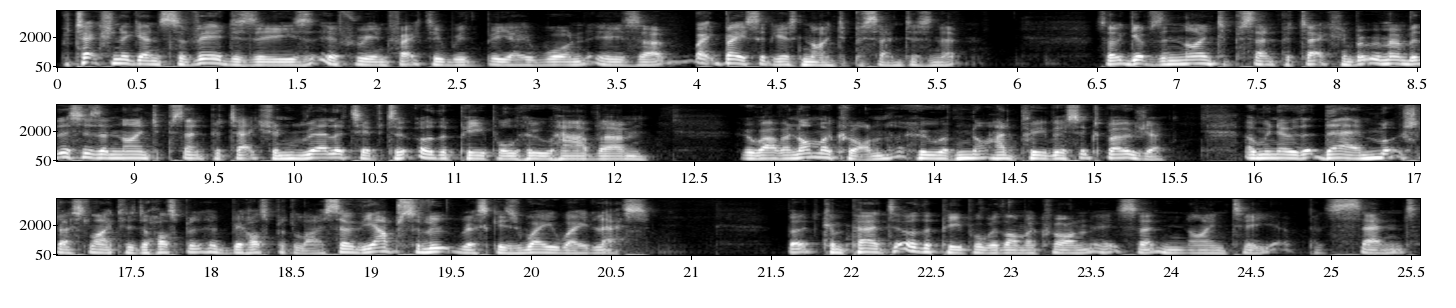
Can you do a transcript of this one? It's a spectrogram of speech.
Protection against severe disease if reinfected with BA1 is uh, basically it's 90%, isn't it? So it gives a 90% protection. But remember, this is a 90% protection relative to other people who have um, who have an Omicron who have not had previous exposure. And we know that they're much less likely to hospital, be hospitalized. So the absolute risk is way, way less. But compared to other people with Omicron, it's at 90%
